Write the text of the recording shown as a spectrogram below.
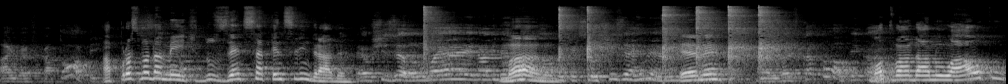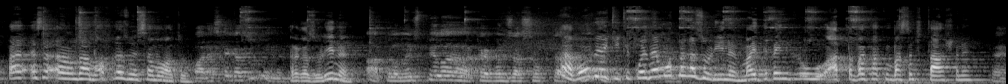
Aí vai ficar top. Aproximadamente 270 cilindrada. É o XL, não vai na Mano. Vai ter que ser o XR mesmo. É, né? Aí vai ficar top, hein, A cara. moto vai andar no álcool. Essa andar no álcool gasolina essa moto? Parece que é gasolina. Era gasolina? Ah, pelo menos pela carbonização que tá. Ah, vamos ver aqui que coisa não é moto da gasolina, mas depende, o, a- vai ficar com bastante taxa, né? É.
